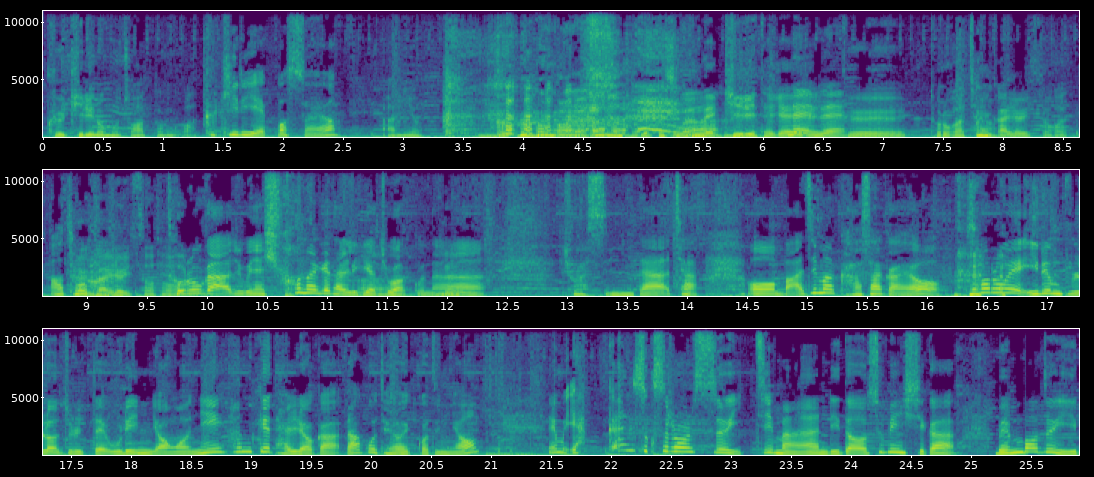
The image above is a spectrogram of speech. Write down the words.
그 길이 너무 좋았던 것 같아요. 그 길이 예뻤어요? 아니요. 근데 길이 되게 네네. 그 도로가 잘 깔려 있어가지고 아, 잘 도로- 깔려 있어서 도로가 아주 그냥 시원하게 달리기가 아, 좋았구나. 좋았습니다. 자, 어, 마지막 가사가요. 서로의 이름 불러줄 때 우린 영원히 함께 달려가 라고 되어 있거든요. 음, 약간 쑥스러울 수 있지만 리더 수빈 씨가 멤버들, 이,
